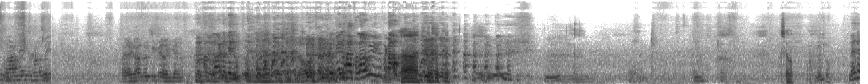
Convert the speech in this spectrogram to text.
ਤੂੰ ਆਣ ਦੇ ਇੱਕ ਫੋਟੋ ਦੇ ਆਏਗਾ ਤੂੰ ਪਿੱਛੇ ਹਟ ਗਿਆ ਨਾ ਹੱਥ ਲਾਓ ਡੱਬੇ ਨੂੰ ਮੈਨੂੰ ਹੱਥ ਲਾਓ ਵੀ ਮੈਨੂੰ ਫੜਾਓ ਹਾਂ। ਚਲੋ। ਲੈ ਜਾ।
